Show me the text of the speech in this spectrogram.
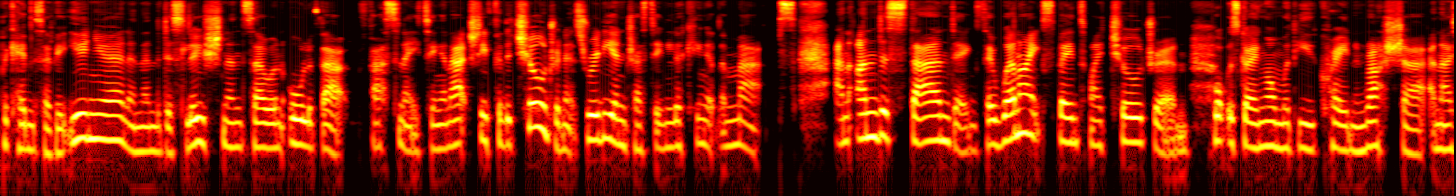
became the Soviet Union and then the dissolution and so on, all of that fascinating. And actually, for the children, it's really interesting looking at the maps and understanding. So when I explained to my children what was going on with Ukraine and Russia, and I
